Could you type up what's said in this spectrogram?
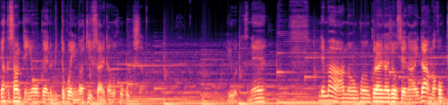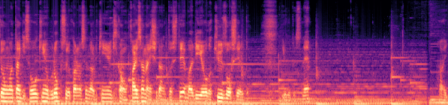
約3.4億円のビットコインが寄付されたと報告したということですね。で、まあ、あの、このウクライナ情勢の間、まあ、国境をまたぎ送金をブロックする可能性のある金融機関を介さない手段として、まあ、利用が急増しているということですね。はい。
